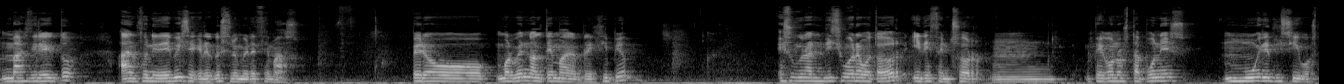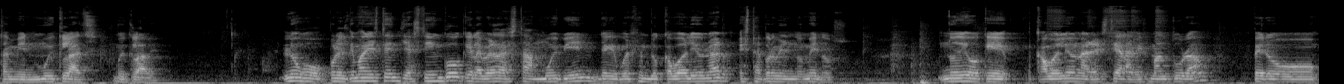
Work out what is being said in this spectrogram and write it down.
más directo a Anthony Davis y creo que se lo merece más. Pero volviendo al tema del principio, es un grandísimo rebotador y defensor. Mm, pega unos tapones muy decisivos también, muy clutch, muy clave. Luego, por el tema de asistencias 5, que la verdad está muy bien, ya que por ejemplo Cabo de Leonard está promediando menos. No digo que Cabo de Leonard esté a la misma altura, pero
